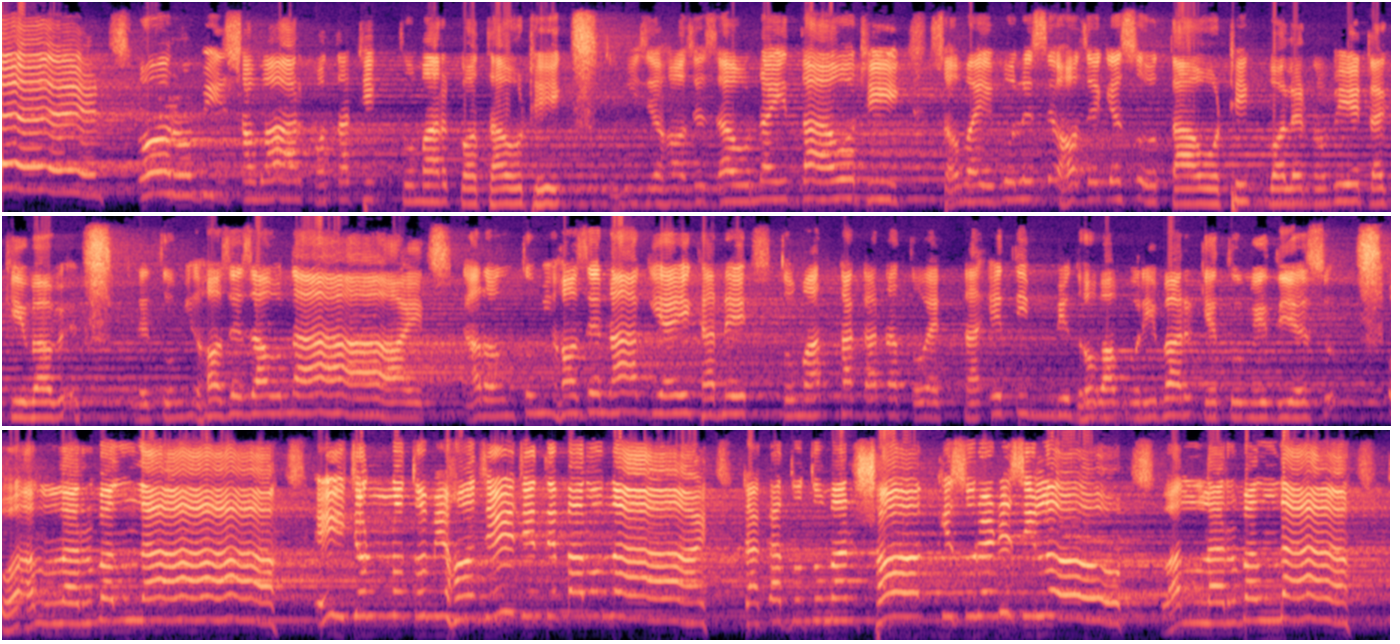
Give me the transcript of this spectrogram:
ও রবি, সবার কথা ঠিক, তোমার কথাও ঠিক। তুমি যে হজে যাও নাই, তাও ঠিক। সবাই বলেছে হজে গেছো, তাও ঠিক বলে নবী, এটা কীভাবে? বলে, তুমি হজে যাও নাই কারণ তুমি হজে না গিয়ে এখানে তোমার টাকাটা তো একটা এতিম বিধবা পরিবারকে তুমি দিয়েছ। ও আল্লাহর এই জন্য তুমি হজে যেতে পারো নাই টাকা তো তোমার সব কিছু রেডি ছিল। আল্লাহর বান্দা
